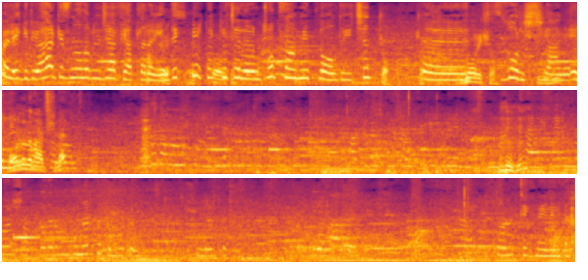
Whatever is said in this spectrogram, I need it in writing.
Böyle gidiyor. Herkesin alabileceği fiyatlara Evet, indik. evet, bir tek doğru. keçelerim çok zahmetli olduğu için Çok. Çok. Ee, Zor iş o. Zor iş yani. Ellerim Orada da var şeyler. Terliklerim var, şapkalarım. Bunları takın bakın. Şunları takın. Tam tekneyle gider.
